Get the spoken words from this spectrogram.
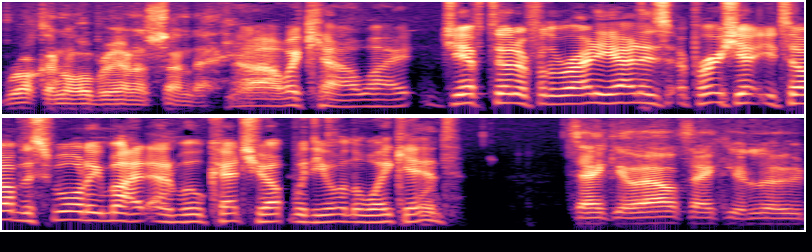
rocking Albury on a Sunday. Oh, we can't wait. Geoff Turner for the Radiators. Appreciate your time this morning, mate, and we'll catch you up with you on the weekend. Thank you, Al. Thank you, Lu.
